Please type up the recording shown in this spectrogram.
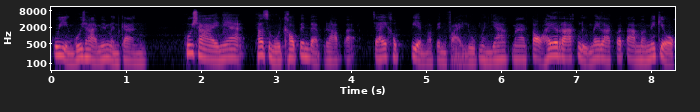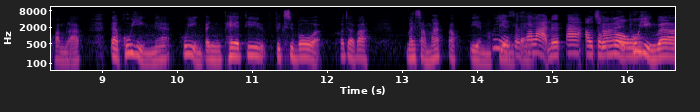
ผู้หญิงผู้ชายไม่เหมือนกัน ผู้ชายเนี่ยถ้าสมมติเขาเป็นแบบรับอะจะให้เขาเปลี่ยนมาเป็นฝ่ายลุกมันยากมาก ต่อให้รักหรือไม่รักก็ตามมันไม่เกี่ยวกับความรัก แต่ผู้หญิงเนี่ยผู้หญิงเป็นเพศที่ flexible อะเข้าใจป่ะมันสามารถปรับเปลี่ยนผู้หเปญิลี่งยนเสียแปลสงละด้วยป่ะเอาตรงใช่ๆผู้หญิงเวลา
